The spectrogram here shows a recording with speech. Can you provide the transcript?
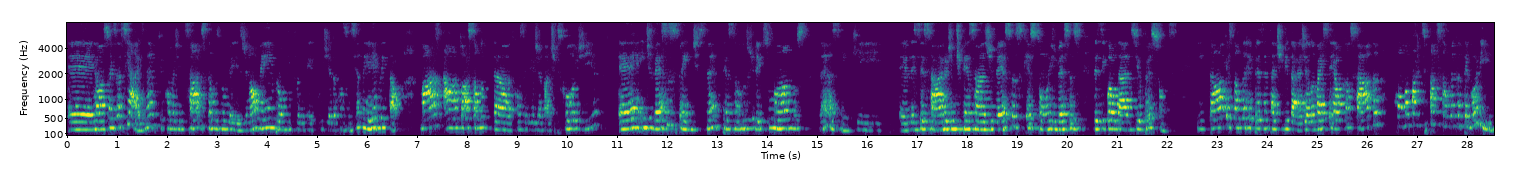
é, relações raciais, né? Porque, como a gente sabe, estamos no mês de novembro, ontem foi o Dia da Consciência Negra e tal. Mas a atuação do, da, do Conselho Regional de Psicologia é em diversas frentes, né? Pensando nos direitos humanos, né? Assim, que é necessário a gente pensar as diversas questões, diversas desigualdades e opressões. Então, a questão da representatividade, ela vai ser alcançada com a participação da categoria,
